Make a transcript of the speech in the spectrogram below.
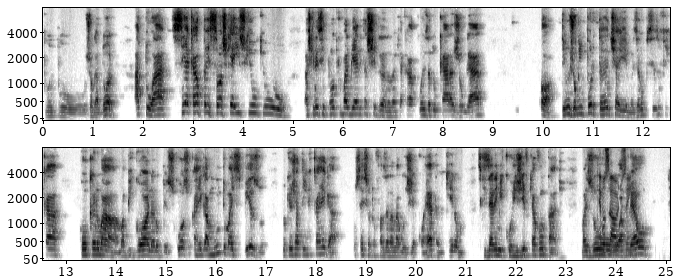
para o jogador atuar sem aquela pressão. Acho que é isso que o, que o acho que nesse ponto que o Barbieri está chegando, né? Que é aquela coisa do cara jogar. Ó, tem um jogo importante aí, mas eu não preciso ficar colocando uma, uma bigorna no pescoço, carregar muito mais peso do que eu já tenho que carregar. Não sei se eu estou fazendo a analogia correta, me queiram, se quiserem me corrigir, fique à vontade. Mas o, áudios, o Abel, hein?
